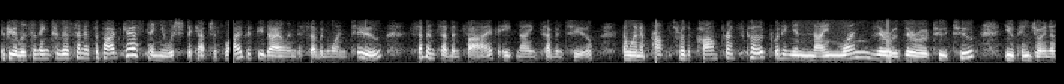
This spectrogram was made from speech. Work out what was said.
If you're listening to this and it's a podcast and you wish to catch us live, if you dial into 712 775 8972. And when it prompts for the conference code, putting in 910022, you can join us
